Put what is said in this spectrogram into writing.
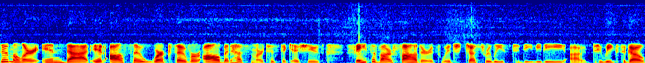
similar in that it also works overall, but has some artistic issues. Faith of Our Fathers, which just released to DVD uh, two weeks ago,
